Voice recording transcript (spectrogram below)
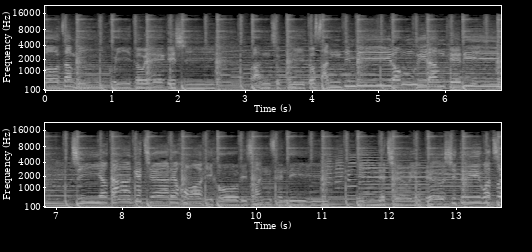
数十年，归途的家事，办出几道山珍味，拢为人家你。只要大家吃了欢喜，好味传千里。因的笑容就是对我最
